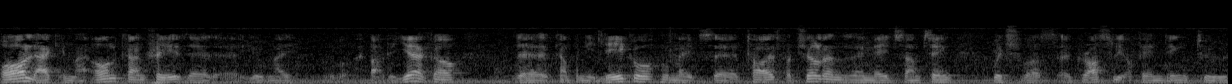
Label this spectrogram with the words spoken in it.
Or like in my own country, the, you might, about a year ago, the company Lego, who makes uh, toys for children, they made something which was uh, grossly offending to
